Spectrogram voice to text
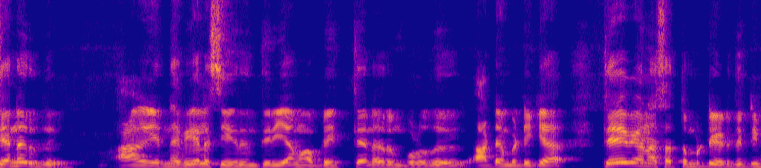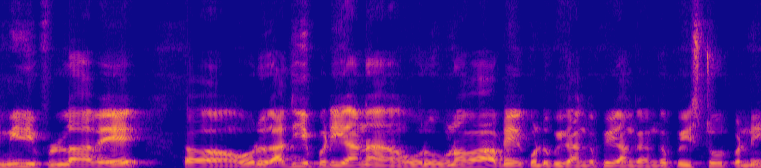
திணறுது. என்ன வேலை செய்யுதுன்னு தெரியாமல் அப்படியே திணறும் பொழுது ஆட்டோமேட்டிக்காக தேவையான சத்தம் மட்டும் எடுத்துகிட்டு மீதி ஃபுல்லாகவே ஒரு அதிகப்படியான ஒரு உணவாக அப்படியே கொண்டு போய் அங்கே போய் அங்கே அங்கே போய் ஸ்டோர் பண்ணி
